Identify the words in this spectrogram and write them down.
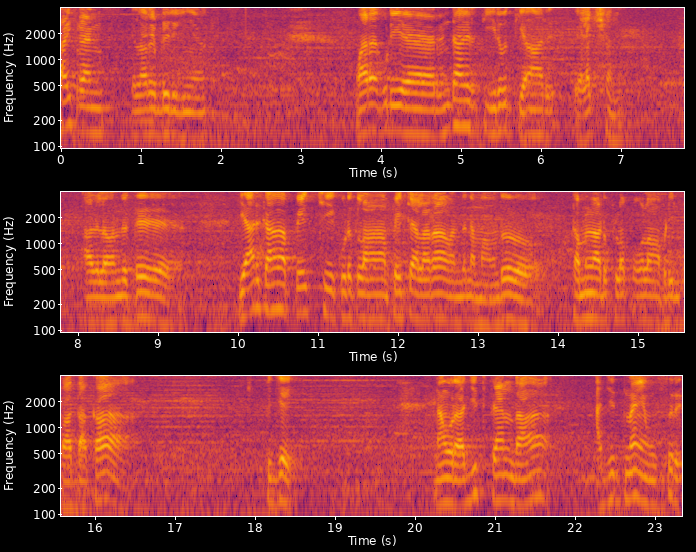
ஹாய் ஃப்ரெண்ட்ஸ் எல்லோரும் எப்படி இருக்கீங்க? வரக்கூடிய ரெண்டாயிரத்தி இருபத்தி ஆறு எலெக்ஷன் அதில் வந்துட்டு யாருக்காக பேச்சு கொடுக்கலாம் பேச்சாளராக வந்து நம்ம வந்து தமிழ்நாடு ஃபுல்லாக போகலாம் அப்படின்னு பார்த்தாக்கா விஜய். நான் ஒரு அஜித் ஃபேன் தான். அஜித்னா என் உசுரு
